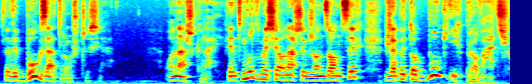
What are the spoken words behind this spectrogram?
Wtedy Bóg zatroszczy się o nasz kraj. Więc módlmy się o naszych rządzących, żeby to Bóg ich prowadził.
